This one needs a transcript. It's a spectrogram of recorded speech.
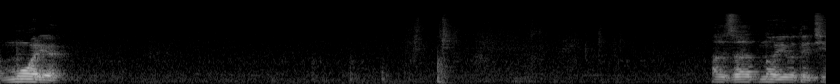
моря. А заодно и вот эти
